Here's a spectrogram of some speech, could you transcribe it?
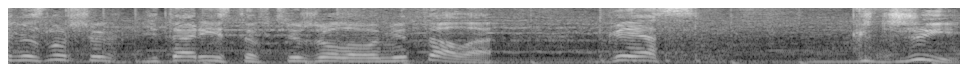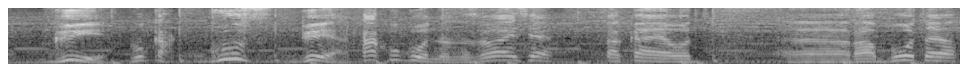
Один из лучших гитаристов тяжелого металла, Гэс Гджи, Г, ну как, Гус Г, как угодно называйте. Такая вот э, работа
